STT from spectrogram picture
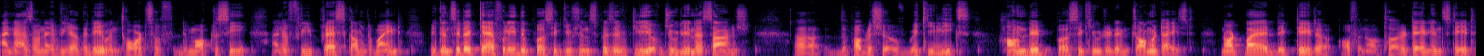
And as on every other day when thoughts of democracy and a free press come to mind, we consider carefully the persecution specifically of Julian Assange, uh, the publisher of WikiLeaks, hounded, persecuted and traumatized, not by a dictator of an authoritarian state,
